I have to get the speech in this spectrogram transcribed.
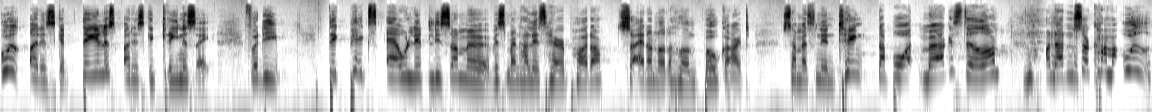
ud, og det skal deles, og det skal grines af. Fordi dick pics er jo lidt ligesom, øh, hvis man har læst Harry Potter, så er der noget, der hedder en bogart, som er sådan en ting, der bor mørke steder. Og når den så kommer ud,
